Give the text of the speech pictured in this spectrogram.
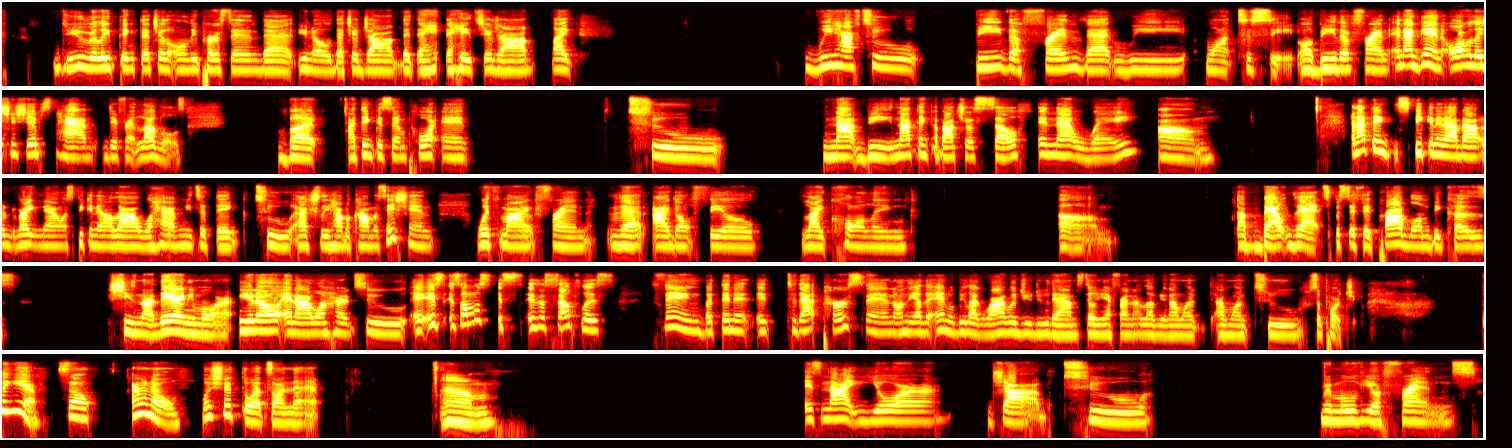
Do you really think that you're the only person that you know that your job that, that, that hates your job? Like we have to be the friend that we want to see or be the friend. And again all relationships have different levels but i think it's important to not be not think about yourself in that way. Um and i think speaking it out about right now and speaking it out loud will have me to think to actually have a conversation with my friend that i don't feel like calling um about that specific problem because she's not there anymore you know? And i want her to it's it's almost it's it's a selfless thing but then it, it to that person on the other end will be like why would you do that? I'm still your friend. I love you and i want i want to support you. But yeah so i don't know. What's your thoughts on that? Um it's not your job to remove your friends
